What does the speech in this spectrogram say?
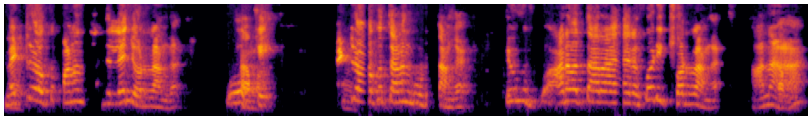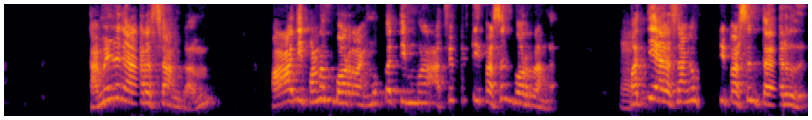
மெட்ரோவுக்கு பணம் தரதில்லைன்னு சொல்றாங்க. ஓகே. மெட்ரோவுக்கு பணம் கொடுத்தாங்க. இவங்க அறுபத்தாறாயிரம் கோடி சொல்றாங்க. ஆனா. தமிழக அரசாங்கம் பாதி பணம் போடுறாங்க. முப்பத்தி மூணு பிப்டி பர்சன்ட் போடுறாங்க. மத்திய அரசாங்கம் பிப்டி பர்சன்ட் தருது.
